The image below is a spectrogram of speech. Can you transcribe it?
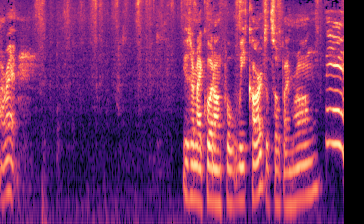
All right. These are my quote unquote weak cards. Let's hope I'm wrong. Eh.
